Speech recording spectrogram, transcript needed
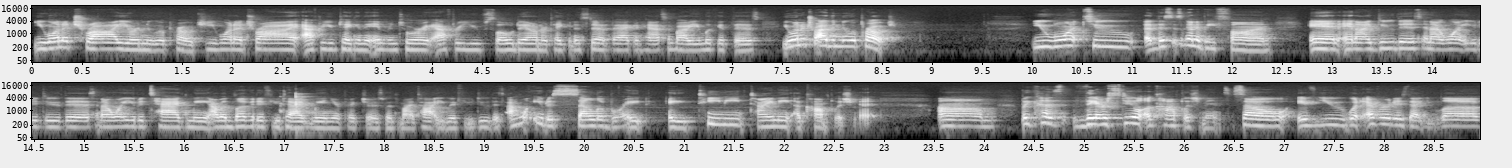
You want to try your new approach. You want to try after you've taken the inventory, after you've slowed down or taken a step back and had somebody look at this. You want to try the new approach. You want to, uh, this is going to be fun and and I do this and I want you to do this and I want you to tag me. I would love it if you tag me in your pictures with my taught you if you do this. I want you to celebrate a teeny tiny accomplishment. Um, because they're still accomplishments. So if you whatever it is that you love,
